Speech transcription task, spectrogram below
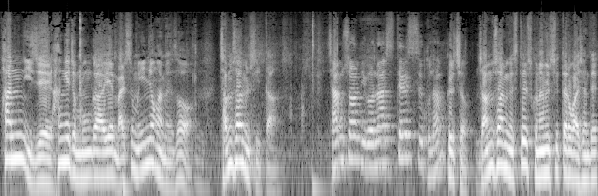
한 이제 항해 전문가의 말씀을 인용하면서 잠수함일 수 있다. 잠수함이거나 스텔스 군함? 그렇죠. 잠수함이건 스텔스 군함일 수 있다고 하셨는데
